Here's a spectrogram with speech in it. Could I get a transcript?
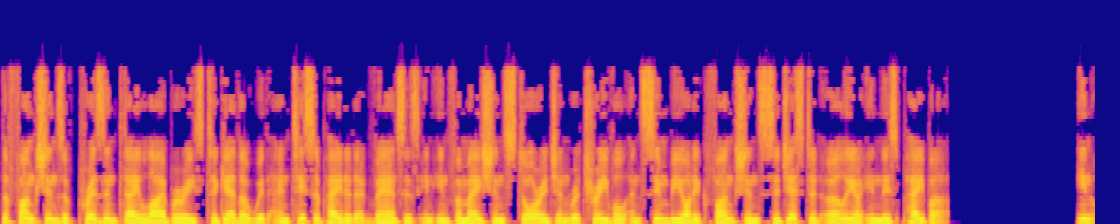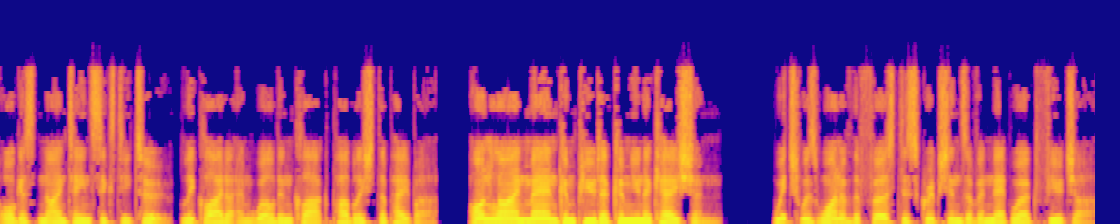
The functions of present-day libraries together with anticipated advances in information storage and retrieval and symbiotic functions suggested earlier in this paper, in August 1962, Licklider and Weldon Clark published the paper, "'Online Man-Computer Communication", which was one of the first descriptions of a network future.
